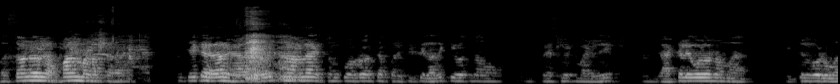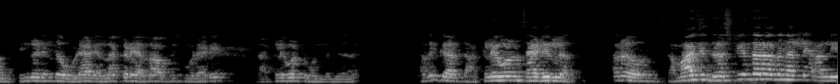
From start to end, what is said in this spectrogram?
ಬಸವಣ್ಣವ್ರಿಗೆ ಅಪಮಾನ ಮಾಡತ್ತಾರ ಅಂತ ಯಾಕಂದ್ರೆ ಎಲ್ಲರೂ ಹೇಳ್ತಾರೆ. ನಾವೆಲ್ಲ ಅಂತ ಪರಿಸ್ಥಿತಿ ಇಲ್ಲ. ಅದಕ್ಕೆ ಇವತ್ತು ನಾವು ಪ್ರೆಸ್ ಮೀಟ್ ಮಾಡಿದ್ವಿ. ದಾಖಲೆಗಳು ನಮ್ಮ ಚಿಕ್ಕನಗೌಡರು ಒಂದು ತಿಂಗಳಿಂದ ಓಡಾಡಿ ಎಲ್ಲ ಕಡೆ ಎಲ್ಲ ಆಫೀಸ್ಗೆ ಓಡಾಡಿ ದಾಖಲೆಗಳು ತೊಗೊಂಡು ಬಂದಿದ್ದಾರೆ. ಅದಕ್ಕೆ ದಾಖಲೆಗಳನ್ನ ಸೈಡ್ ಇರಲಿ ಆದ್ರೆ ಒಂದು ಸಮಾಜ ದೃಷ್ಟಿಯಿಂದ ಅದನ್ನ ಅಲ್ಲಿ ಅಲ್ಲಿ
